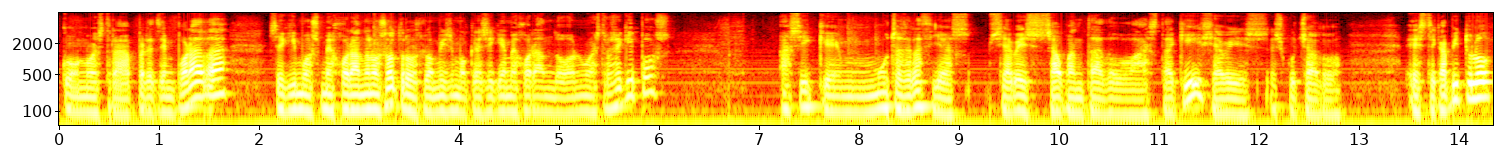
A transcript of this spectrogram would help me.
con nuestra pretemporada, seguimos mejorando nosotros lo mismo que sigue mejorando nuestros equipos. Así que muchas gracias si habéis aguantado hasta aquí, si habéis escuchado este capítulo.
